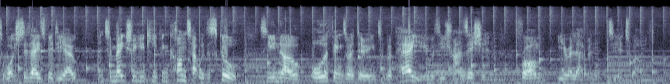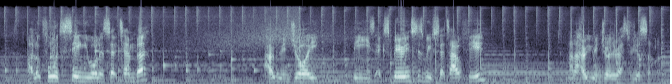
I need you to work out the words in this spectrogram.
to watch today's video and to make sure you keep in contact with the school so you know all the things we're doing to prepare you as you transition from year 11 to year 12. I look forward to seeing you all in September. I hope you enjoy these experiences we've set out for you and I hope you enjoy the rest of your summer.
